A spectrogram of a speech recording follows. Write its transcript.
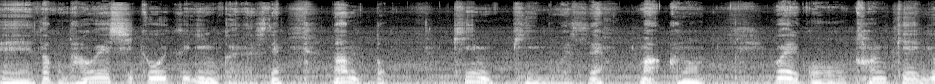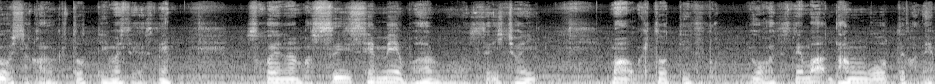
えー、多分名古屋市教育委員会がですねなんと金品をですねまああのいわゆるこう関係業者から受け取っていましてですねそこでなんか推薦名簿なるものをですね一緒にまあ受け取っていたと。要はですねまあ談合っていうかね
